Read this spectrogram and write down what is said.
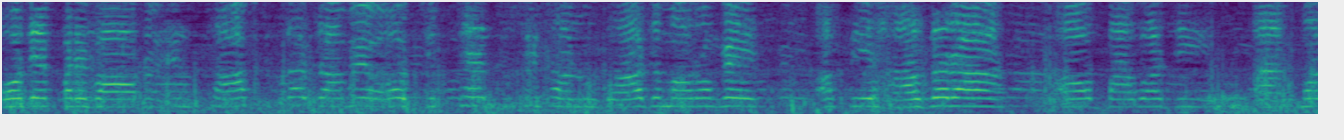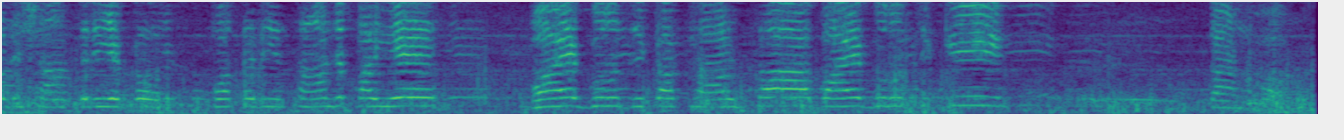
ਉਹਦੇ ਪਰਿਵਾਰ ਨੂੰ ਇਨਸਾਫ ਦਿੱਤਾ ਜਾਵੇ ਔਰ ਜਿੱਥੇ ਤੁਸੀਂ ਸਾਨੂੰ ਆਵਾਜ਼ ਮਾਰੋਗੇ, ਅਸੀਂ ਹਾਜ਼ਰ ਆ ਆਓ ਬਾਬਾ ਜੀ, ਆਤਮਾ ਦੀ ਸ਼ਾਂਤੀ ਲਈ ਇੱਕ ਪੁੱਤ ਦੀ ਸਾਂਝ ਪਾਈਏ। ਵਾਹਿਗੁਰੂ ਜੀ ਕਾ ਖਾਲਸਾ, ਵਾਹਿਗੁਰੂ ਜੀ ਕੀ ਧੰਨਵਾਦ।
